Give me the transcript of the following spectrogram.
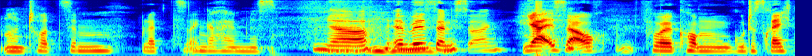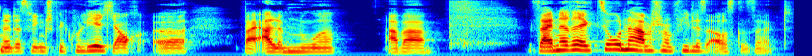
und trotzdem bleibt es ein Geheimnis. Ja, er will es ja nicht sagen. Ja, ist ja auch vollkommen gutes Recht, ne? deswegen spekuliere ich auch äh, bei allem nur. Aber seine Reaktionen haben schon vieles ausgesagt.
